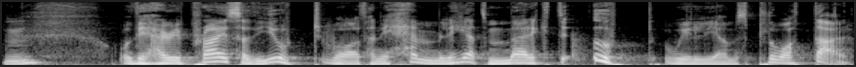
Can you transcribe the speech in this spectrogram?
Mm. Och det Harry Price hade gjort var att han i hemlighet märkte upp Williams plåtar.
